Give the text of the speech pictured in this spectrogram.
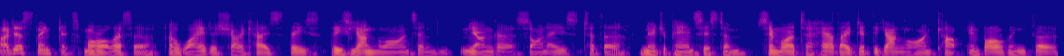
I just think it's more or less a, a way to showcase these these young lions and younger signees to the New Japan system, similar to how they did the Young Lion Cup involving the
